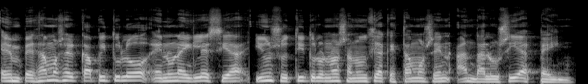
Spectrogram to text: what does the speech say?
Empezamos el capítulo en una iglesia y un subtítulo nos anuncia que estamos en Andalucía, Spain.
